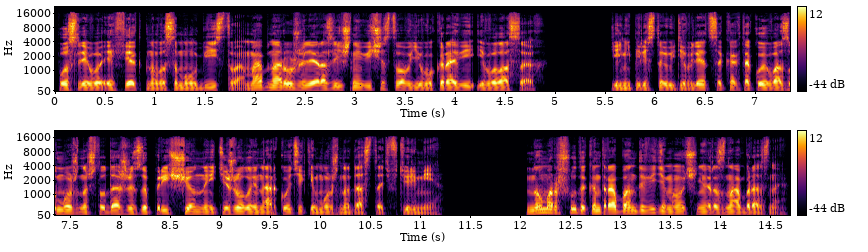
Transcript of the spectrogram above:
После его эффектного самоубийства мы обнаружили различные вещества в его крови и волосах. Я не перестаю удивляться, как такое возможно, что даже запрещенные тяжелые наркотики можно достать в тюрьме. Но маршруты контрабанды, видимо, очень разнообразны,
